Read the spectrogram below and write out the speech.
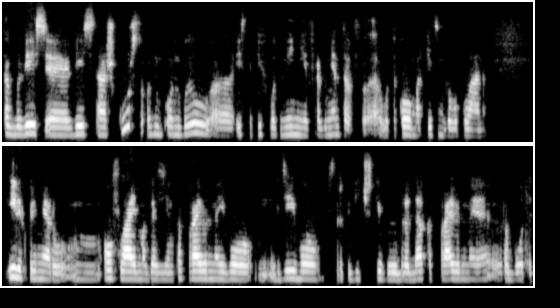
как бы весь, э, весь наш курс, он, он был э, из таких вот мини-фрагментов э, вот такого маркетингового плана. Или, к примеру, офлайн магазин, как правильно его, где его стратегически выбрать, да, как правильно работать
